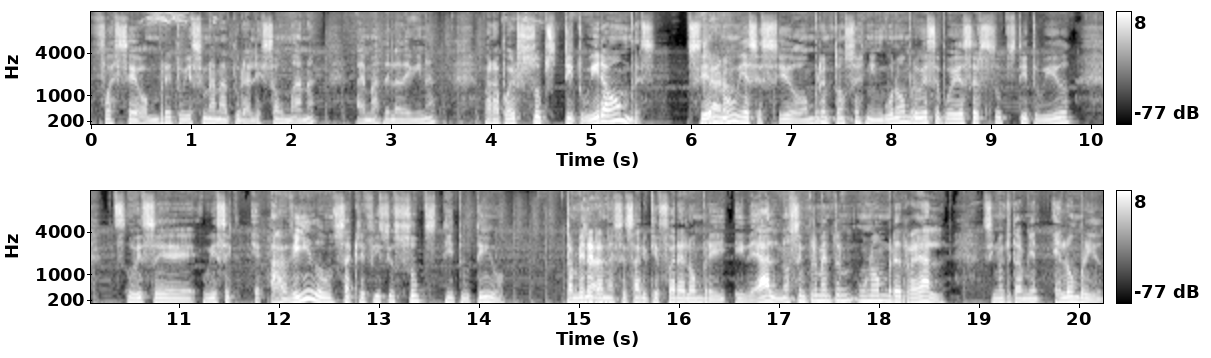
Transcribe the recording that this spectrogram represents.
fuese hombre, tuviese una naturaleza humana, además de la divina, para poder sustituir a hombres. Si él no hubiese sido hombre, entonces ningún hombre hubiese podido ser sustituido, hubiese, hubiese habido un sacrificio sustitutivo. También era necesario que fuera el hombre ideal, no simplemente un, hombre real, sino que también el hombre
